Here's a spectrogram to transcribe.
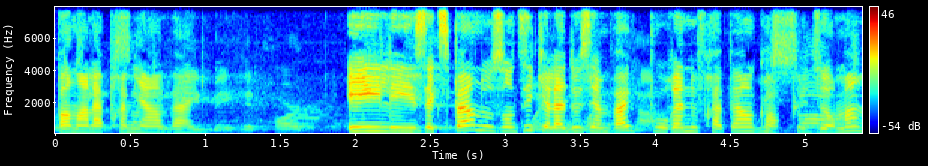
pendant la première vague. Et les experts nous ont dit que la deuxième vague pourrait nous frapper encore plus durement.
